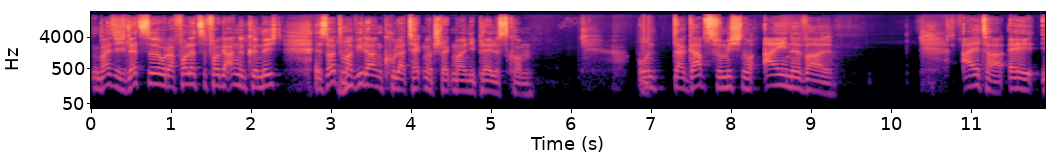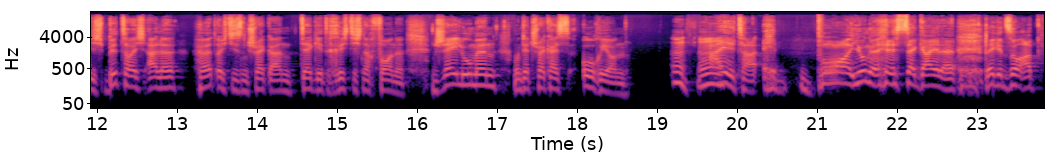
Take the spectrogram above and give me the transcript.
weiß ich, letzte oder vorletzte Folge angekündigt. Es sollte Mhm. mal wieder ein cooler Techno-Track mal in die Playlist kommen. Und da gab es für mich nur eine Wahl. Alter, ey, ich bitte euch alle, hört euch diesen Track an. Der geht richtig nach vorne. Jay Lumen und der Track heißt Orion. Mhm. Alter, ey, boah, Junge, ist der geil, ey. Der geht so ab.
